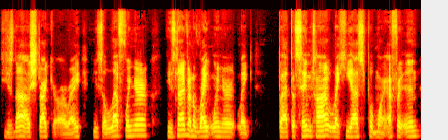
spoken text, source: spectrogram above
He's not a striker, all right? He's a left winger. He's not even a right winger. Like, but at the same time, like he has to put more effort in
